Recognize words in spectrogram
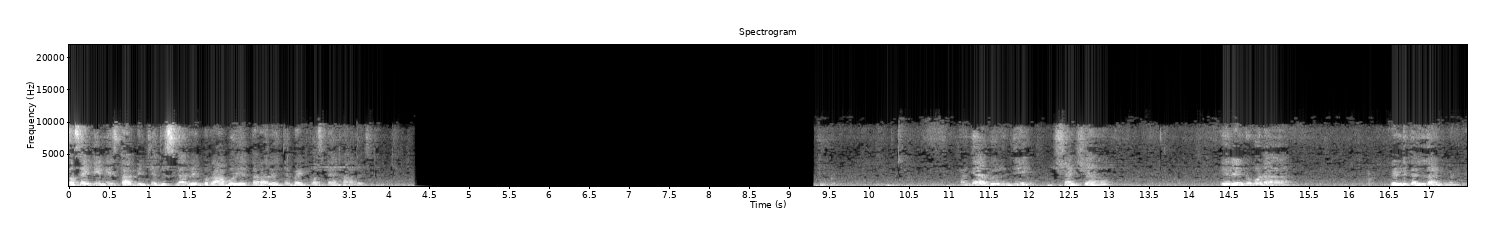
సొసైటీని స్థాపించే దిశగా రేపు రాబోయే తరాలు అయితే బయటకు వస్తాయని ఆలోచన. అంటే అభివృద్ధి సంక్షేమం ఈ రెండు కూడా రెండు కళ్ళు లాంటివండి.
